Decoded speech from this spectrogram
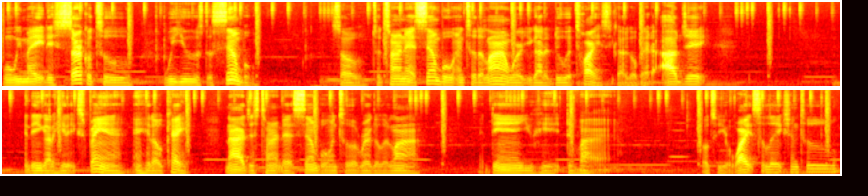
when we made this circle tool, we used the symbol. So to turn that symbol into the line work, you gotta do it twice. You gotta go back to object, and then you gotta hit expand and hit OK. Now I just turned that symbol into a regular line. And then you hit divide. Go to your white selection tool.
